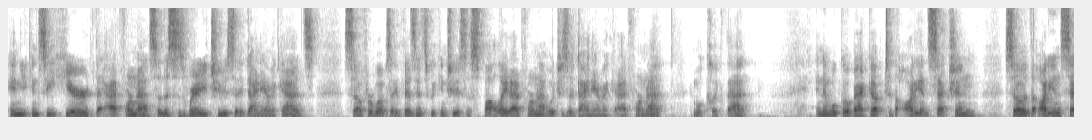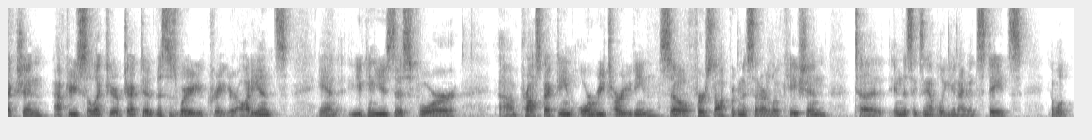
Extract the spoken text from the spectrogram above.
and you can see here the ad format. So this is where you choose the dynamic ads. So for website visits, we can choose the spotlight ad format, which is a dynamic ad format, and we'll click that and then we'll go back up to the audience section. So the audience section, after you select your objective, this is where you create your audience and you can use this for um, prospecting or retargeting. So first off, we're going to set our location to, in this example, United States, and we'll,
